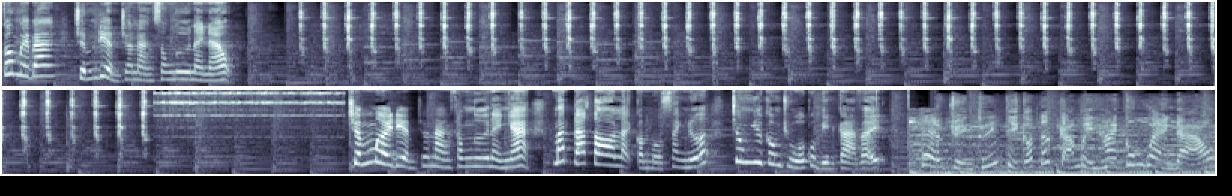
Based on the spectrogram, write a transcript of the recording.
Câu 13, chấm điểm cho nàng song ngư này nào. Màu xanh nữa Trông như công chúa của biển cả vậy. Theo truyền thuyết thì có tất cả 12 cung hoàng đạo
